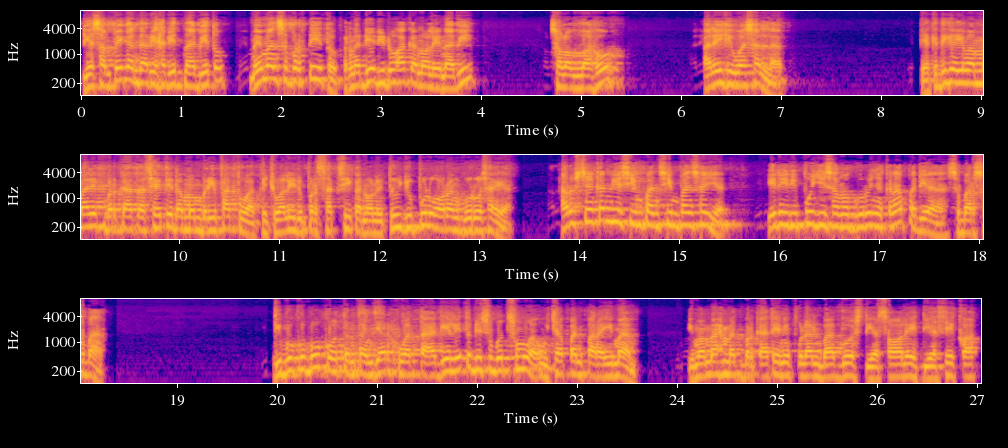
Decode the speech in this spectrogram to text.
dia sampaikan dari hadis Nabi itu memang seperti itu karena dia didoakan oleh Nabi Shallallahu Alaihi Wasallam. Ya, ketika Imam Malik berkata, saya tidak memberi fatwa kecuali dipersaksikan oleh 70 orang guru saya. Harusnya kan dia simpan-simpan saja. Ini dipuji sama gurunya, kenapa dia sebar-sebar? Di buku-buku tentang jar kuat ta'adil itu disebut semua ucapan para imam. Imam Ahmad berkata ini pulan bagus, dia soleh, dia sikah.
